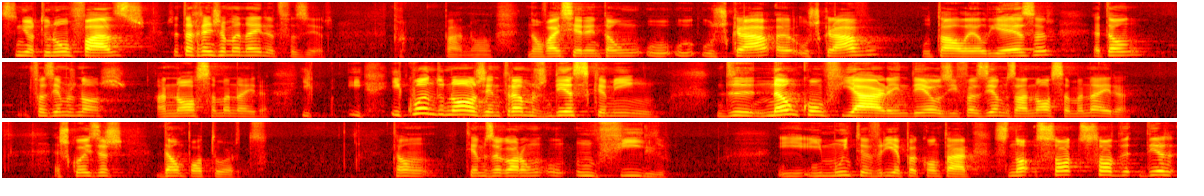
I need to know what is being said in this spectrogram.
Senhor, tu não fazes, a gente arranja maneira de fazer. Porque, pá, não, não vai ser então o, o, o, escravo, o escravo, o tal Eliezer, então fazemos nós, à nossa maneira. E, e, e quando nós entramos nesse caminho de não confiar em Deus e fazemos à nossa maneira, as coisas dão para o torto. Então, temos agora um, um filho e, e, muito haveria para contar. só só de, de,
